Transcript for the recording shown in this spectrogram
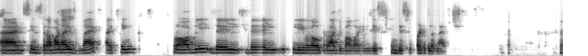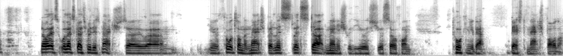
and since Rabada is back, I think probably they'll they'll leave out Raj Bawa in this in this particular match. Okay. So let's well let's go through this match. So um, your thoughts on the match, but let's let's start Manish with you yourself on talking about best match bowler.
